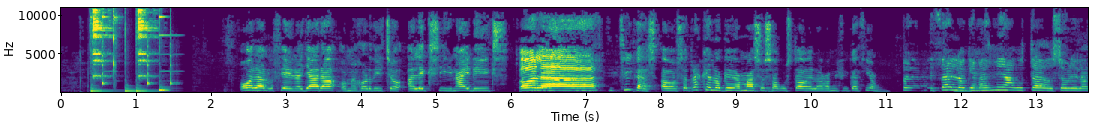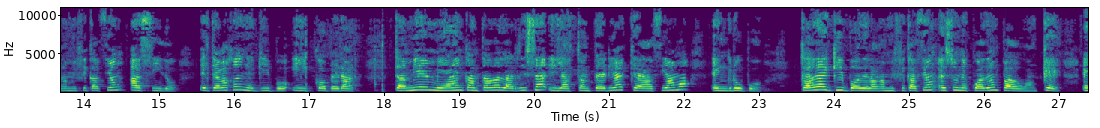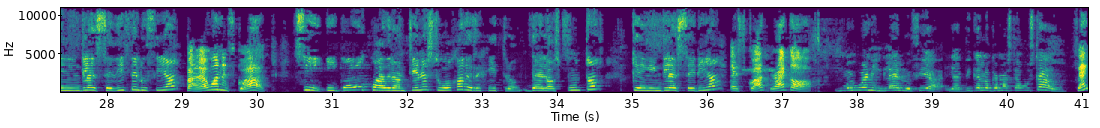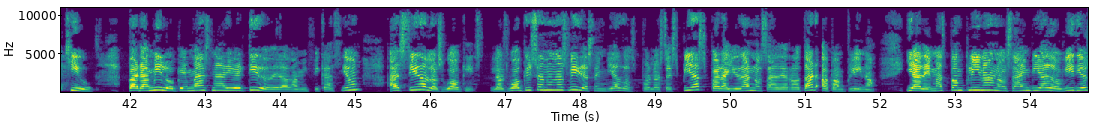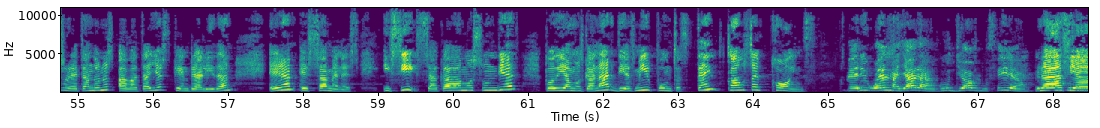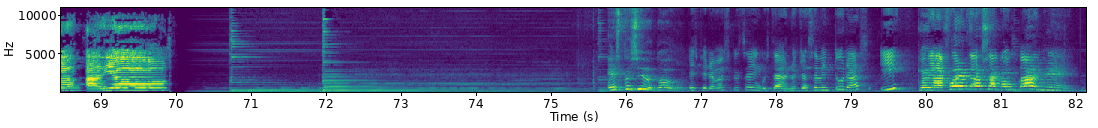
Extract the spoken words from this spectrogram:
Hola, Lucía y Nayara, o mejor dicho, Alexi y Nairix. Hola. Chicas, ¿a vosotras qué es lo que más os ha gustado de la gamificación? Para empezar, lo que más me ha gustado sobre la gamificación ha sido el trabajo en equipo y cooperar. También me ha encantado la risa y las tonterías que hacíamos en grupo. Cada equipo de la gamificación es un escuadrón Padawan, que en inglés se dice Lucía. Padawan Squad. Sí, y cada escuadrón tiene su hoja de registro de los puntos, que en inglés sería. Squad Record. Muy buen inglés, Lucía. ¿Y a ti qué es lo que más te ha gustado? Thank you. Para mí lo que más me ha divertido de la gamificación ha sido los walkies. Los walkies son unos vídeos enviados por los espías para ayudarnos a derrotar a Pamplina. Y además Pamplina nos ha enviado vídeos retándonos a batallas que en realidad eran exámenes. Y si sacábamos un 10, podíamos ganar 10.000 puntos. 10,000 points. Very well, Nayara. Good job, Lucía. Gracias. Gracias. Adiós. Esto ha sido todo. Esperamos que os hayan gustado nuestras aventuras y que la fuerza os acompañe.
